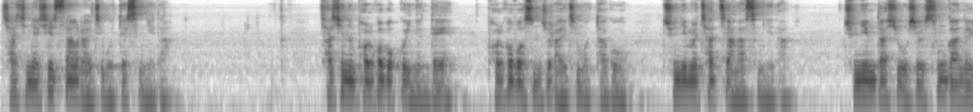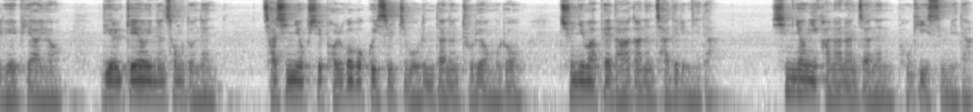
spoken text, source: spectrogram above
자신의 실상을 알지 못했습니다. 자신은 벌거벗고 있는데 벌거벗은 줄 알지 못하고 주님을 찾지 않았습니다. 주님 다시 오실 순간을 예비하여 늘 깨어있는 성도는 자신이 혹시 벌거벗고 있을지 모른다는 두려움으로 주님 앞에 나아가는 자들입니다. 심령이 가난한 자는 복이 있습니다.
